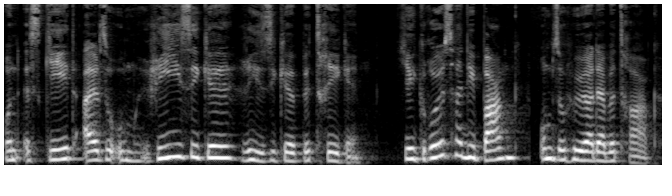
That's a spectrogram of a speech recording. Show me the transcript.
Und es geht also um riesige, riesige Beträge. Je größer die Bank, umso höher der Betrag.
